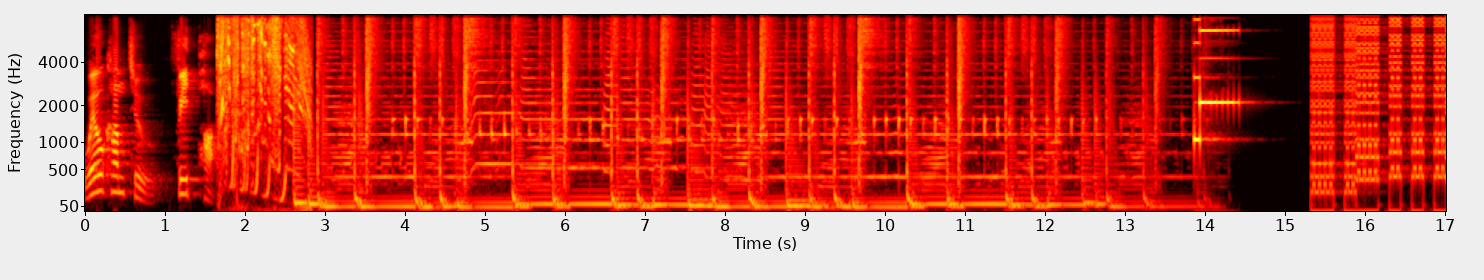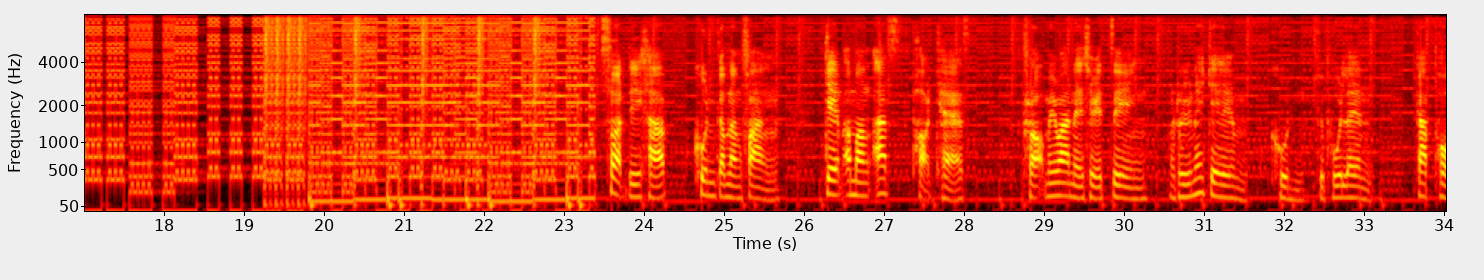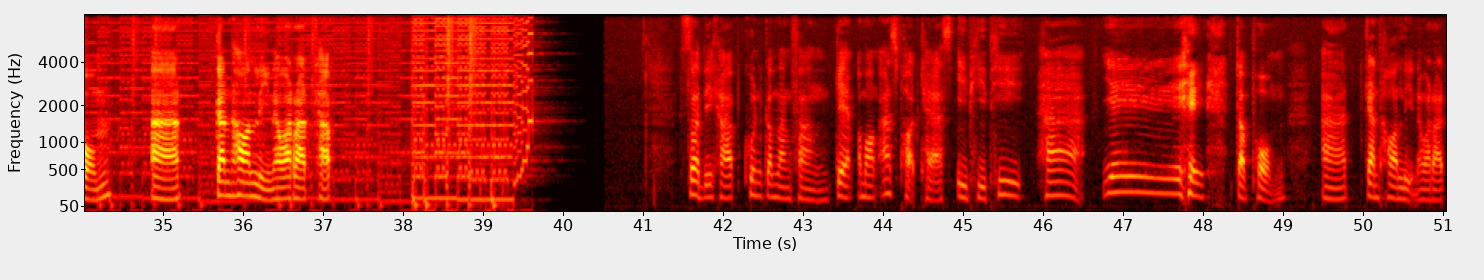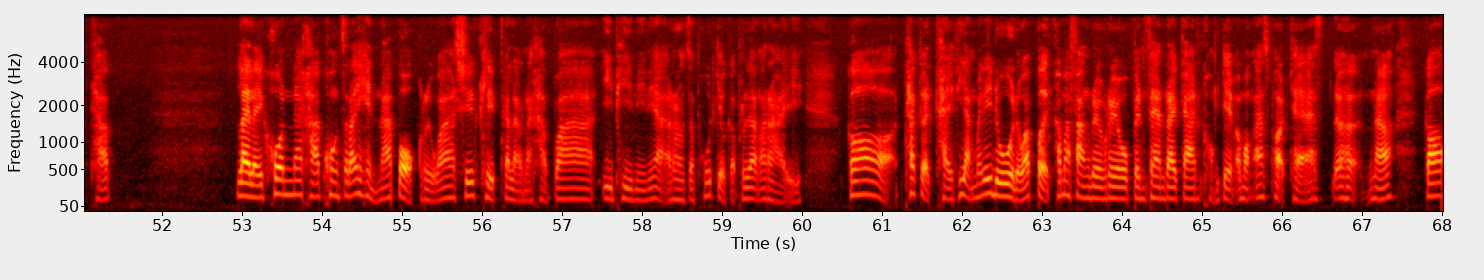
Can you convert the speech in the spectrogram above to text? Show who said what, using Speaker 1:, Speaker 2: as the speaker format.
Speaker 1: Welcome to Feedpot
Speaker 2: สวัสดีครับ คุณกำลังฟังเกม Among Us Podcast เพราะไม่ว่าในชีวิตจริง หรือในเกม คุณคือผู้เล่น กับผม อาร์ตกันทรหลีนวรัตครับ สวัสดีครับ คุณกำลังฟังเกม Among Us Podcast EP ที่ 5 เย้ กับผม อาร์ตกันทรหลีนวรัตครับ หลายๆ คนนะครับคงจะได้เห็นหน้าปกหรือว่าชื่อคลิปกันแล้วนะครับว่า EP นี้เนี่ยเราจะพูดเกี่ยวกับเรื่องอะไร ก็ถ้าเกิดใครที่ยังไม่ได้ดูหรือว่าเปิดเข้ามาฟังเร็วๆ เป็นแฟนรายการของเกม Among Us Podcast เออนะก็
